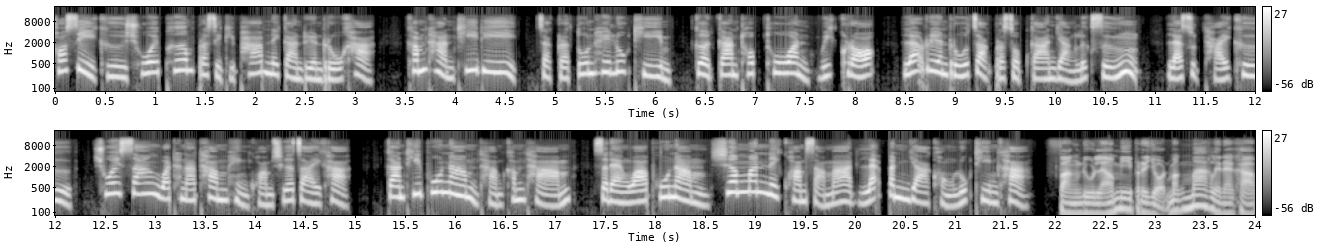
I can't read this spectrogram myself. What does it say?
ข้อ 4 คือช่วยเพิ่มประสิทธิภาพในการเรียนรู้ค่ะคำถามที่ดีจะกระตุ้นให้ลูกทีม เกิดการทบทวน วิเคราะห์ และเรียนรู้จากประสบการณ์อย่างลึกซึ้ง และสุดท้ายคือ ช่วยสร้างวัฒนธรรมแห่งความเชื่อใจค่ะ การที่ผู้นำถามคำถาม แสดงว่าผู้นำเชื่อมั่นในความสามารถและปัญญาของลูกทีมค่ะ ฟังดูแล้วมีประโยชน์มาก ๆ เลยนะครับ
